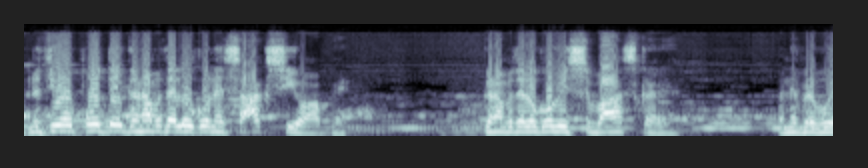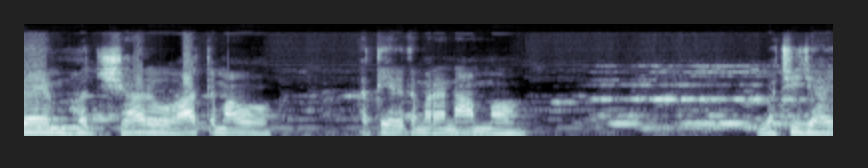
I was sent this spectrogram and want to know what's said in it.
અને તેઓ પોતે ઘણા બધા લોકોને સાક્ષીઓ આપે. ઘણા બધા લોકો વિશ્વાસ કરે. અને પ્રભુ એમ હજારો આત્માઓ અત્યારે તમારા નામમાં બચી જાય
